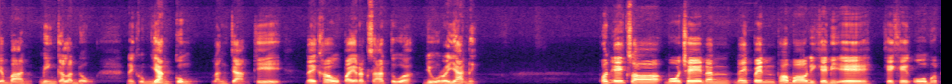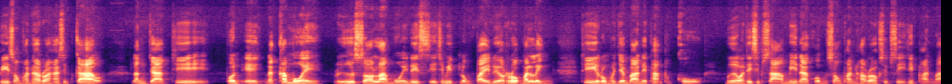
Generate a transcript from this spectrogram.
ยาบาลมิงกะลันดง ในกรุงย่างกุ้งหลังจากที่ ได้เข้าไปรักษาตัวอยู่ระยะหนึ่งพลเอกซอโมเชนั้นได้เป็นผอบอ DKBA KKO เมื่อปี 2559 หลังจากที่พลเอกนักขมวย หรือซอลามวยได้เสียชีวิตลงไปด้วยโรคมะเร็ง ที่โรงพยาบาลในภาคพักโค เมื่อวันที่ 13 มีนาคม 2564 ที่ผ่านมา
